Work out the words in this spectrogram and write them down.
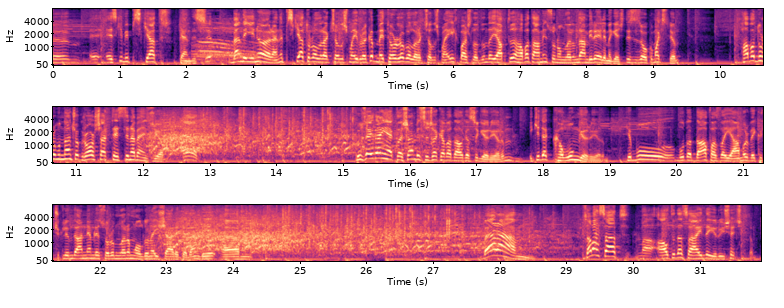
e, eski bir psikiyatr kendisi. Ben de yeni öğrendim. Psikiyatr olarak çalışmayı bırakıp meteorolog olarak çalışmaya ilk başladığında yaptığı hava tahmin sunumlarından biri elime geçti. Size okumak istiyorum. Hava durumundan çok Rorschach testine benziyor. Evet. Kuzeyden yaklaşan bir sıcak hava dalgası görüyorum. İki de kavun görüyorum. Ki bu bu da daha fazla yağmur ve küçüklüğümde annemle sorunlarım olduğuna işaret eden bir... em, Ben em, sabah saat 6'da sahilde yürüyüşe çıktım.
